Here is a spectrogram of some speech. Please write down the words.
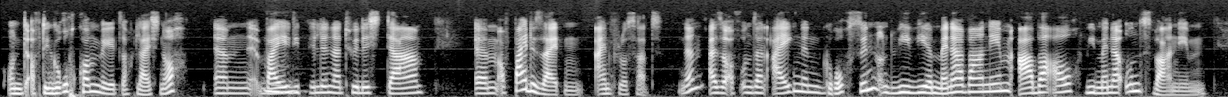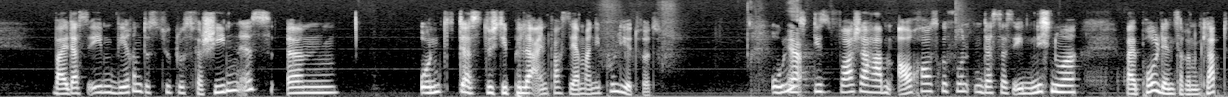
Und auf den Geruch kommen wir jetzt auch gleich noch, ähm, mhm. weil die Pille natürlich da ähm, auf beide Seiten Einfluss hat. Ne? Also auf unseren eigenen Geruchssinn und wie wir Männer wahrnehmen, aber auch wie Männer uns wahrnehmen. Weil das eben während des Zyklus verschieden ist ähm, und das durch die Pille einfach sehr manipuliert wird. Und ja. diese Forscher haben auch herausgefunden, dass das eben nicht nur bei Pole-Dancerinnen klappt,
